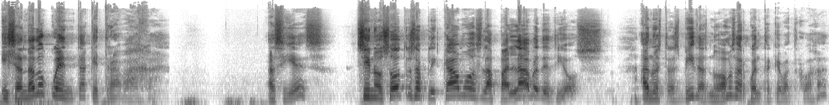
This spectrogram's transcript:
y se han dado cuenta que trabaja. Así es. Si nosotros aplicamos la palabra de Dios a nuestras vidas, nos vamos a dar cuenta que va a trabajar.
